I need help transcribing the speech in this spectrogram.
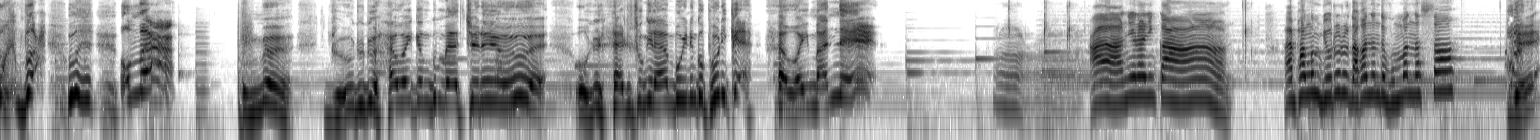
와, 엄마! 엄마, 요루루 하와이 간거 맞잖아요. 오늘 하루 종일 안 보이는 거 보니까 하와이 맞네. 아 아니라니까. 아 방금 요루루 나갔는데 못 만났어? 네?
